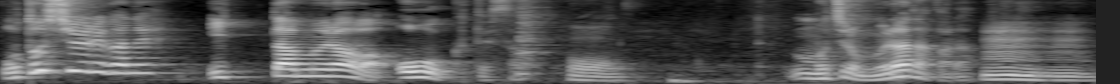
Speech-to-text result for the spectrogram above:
お年寄りがね行った村は多くてさ。ほもちろん村だから。ううんうん。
